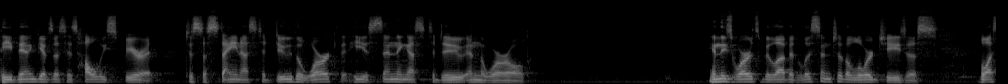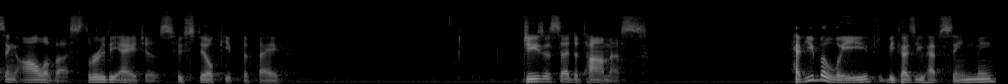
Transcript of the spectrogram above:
He then gives us His Holy Spirit to sustain us to do the work that He is sending us to do in the world. In these words, beloved, listen to the Lord Jesus, blessing all of us through the ages who still keep the faith. Jesus said to Thomas, Have you believed because you have seen me?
